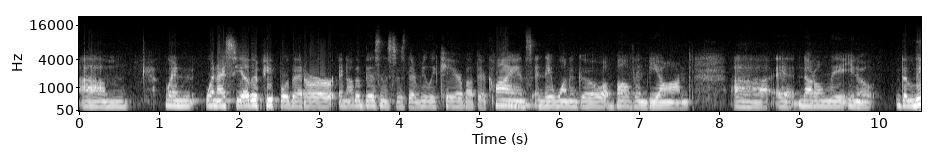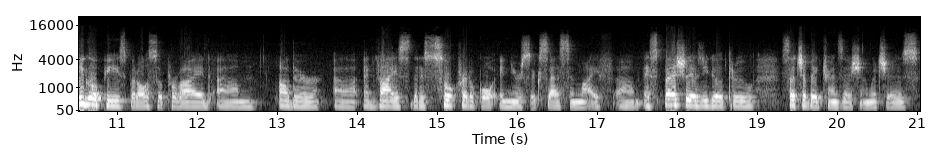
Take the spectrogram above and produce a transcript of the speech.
Um, when when I see other people that are in other businesses that really care about their clients mm-hmm. and they want to go above and beyond, uh, not only you know the legal piece, but also provide um, other uh, advice that is so critical in your success in life, um, especially as you go through such a big transition, which is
